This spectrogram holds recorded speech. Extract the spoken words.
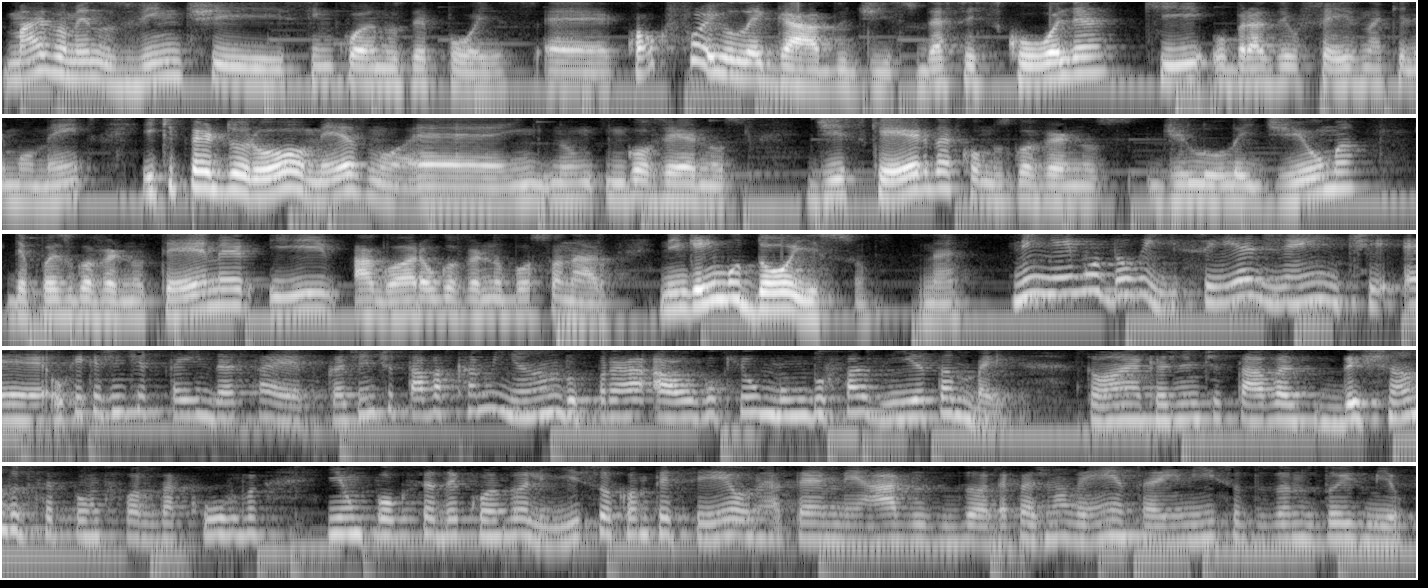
Mais ou menos 25 anos depois, é, qual que foi o legado disso, dessa escolha que o Brasil fez naquele momento e que perdurou mesmo é, em, em governos de esquerda, como os governos de Lula e Dilma, depois o governo Temer e agora o governo Bolsonaro. Ninguém mudou isso, né? Ninguém mudou isso. E a gente, é, o que, que a gente tem dessa época? A gente estava caminhando para algo que o mundo fazia também. Então é que a gente estava deixando de ser ponto fora da curva e um pouco se adequando ali. Isso aconteceu né, até meados da década de 90, início dos anos 2000.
